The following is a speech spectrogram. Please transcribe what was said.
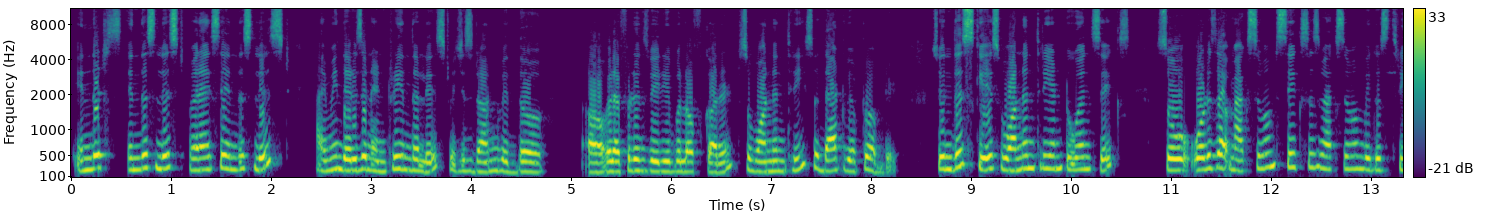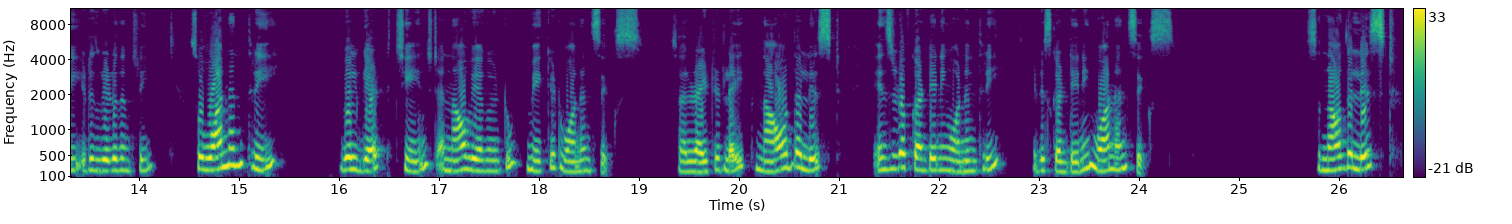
In this, in this list, when I say in this list, I mean there is an entry in the list which is done with the uh, reference variable of current. So 1 and 3 so that we have to update. So in this case 1 and 3 and 2 and 6 so what is the maximum? 6 is maximum because 3 it is greater than 3 so 1 and 3 will get changed and now we are going to make it 1 and 6 so i'll write it like now the list instead of containing 1 and 3 it is containing 1 and 6 so now the list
